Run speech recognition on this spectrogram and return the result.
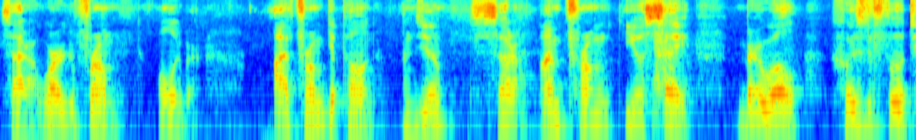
Sarah, where are you from? Oliver. I'm from Japan. And you? Sarah. I'm from USA. Very well. Who's the food?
